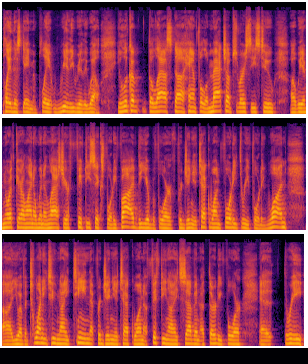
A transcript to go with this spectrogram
play this game and play it really, really well. You look at the last uh, handful of matchups versus these two. Uh, we have North Carolina winning last year 56 45. The year before, Virginia Tech won 43 41. Uh, you have a 22 19 that Virginia Tech won, a 59 7, a 34 uh, three.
